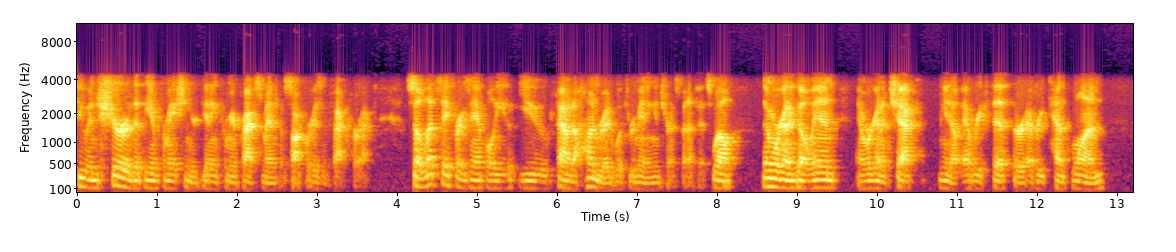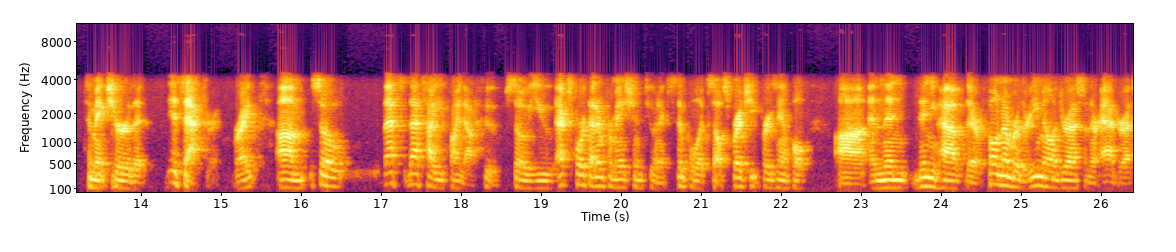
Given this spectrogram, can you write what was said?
to ensure that the information you're getting from your practice management software is in fact correct. So let's say, for example, you, you found 100 with remaining insurance benefits. Well, then we're going to go in and we're going to check, you know, every fifth or every tenth one to make sure that it's accurate, right? Um, so that's that's how you find out who. So you export that information to a simple Excel spreadsheet, for example, uh, and then then you have their phone number, their email address, and their address,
